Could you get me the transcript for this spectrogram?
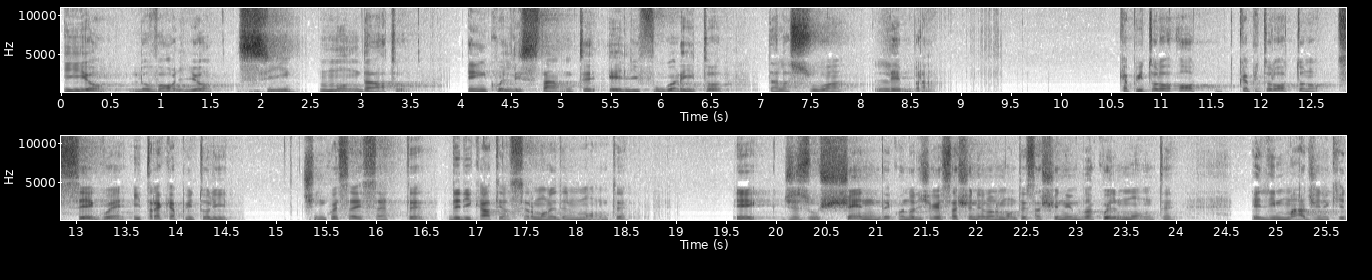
io lo voglio, sì, mondato e in quell'istante egli fu guarito dalla sua lebbra. Capitolo 8, capitolo 8 no, segue i tre capitoli 5, 6, 7 dedicati al Sermone del Monte e Gesù scende, quando dice che sta scendendo dal monte, sta scendendo da quel monte e l'immagine che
